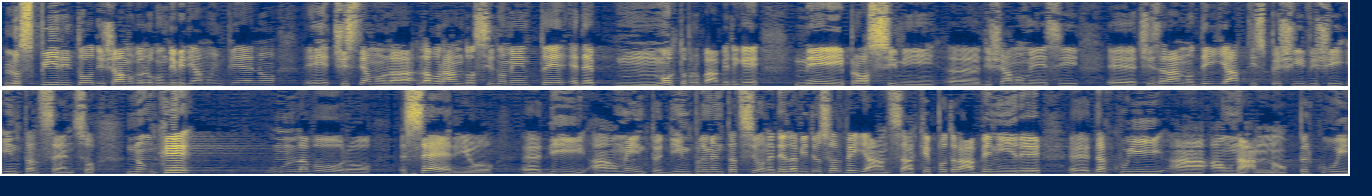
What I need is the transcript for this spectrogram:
lo spirito, diciamo che lo condividiamo in pieno e ci stiamo la lavorando assiduamente ed è mh, molto probabile che nei prossimi diciamo, mesi eh, ci saranno degli atti specifici in tal senso, nonché un lavoro serio eh, di aumento e di implementazione della videosorveglianza che potrà avvenire eh, da qui a, a, un anno, per cui,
